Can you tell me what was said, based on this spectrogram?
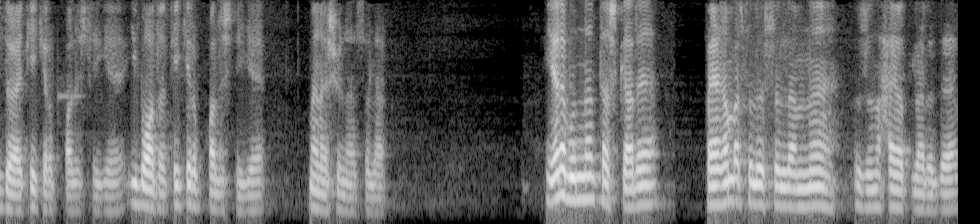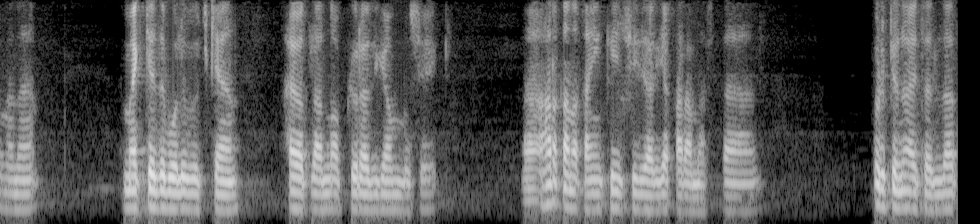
hidoyatga kirib qolishligi ibodatga kirib qolishligi mana shu narsalar. Yana bundan tashqari payg'ambar sallallohu alayhi vasallamni o'zini hayotlarida mana makkada bo'lib o'tgan hayotlarini olib ko'radigan bo'lsak har qanaqangi qiyinchiliklarga qaramasdan bir kuni aytadilar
